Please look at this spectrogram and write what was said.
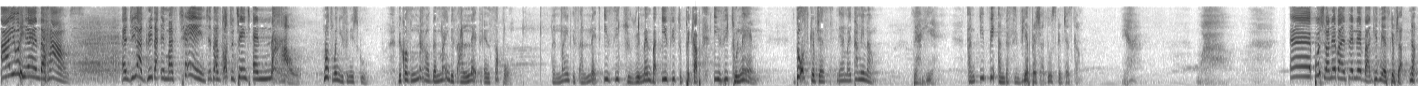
Are you here in the house? And do you agree that it must change? It has got to change and now. Not when you finish school. Because now the mind is alert and supple. The mind is alert, easy to remember, easy to pick up, easy to learn. Those scriptures, they are my tummy now. They are here. And even under severe pressure, those scriptures come. Yeah. Wow. Eh, push your neighbor and say, neighbor, give me a scripture. No,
